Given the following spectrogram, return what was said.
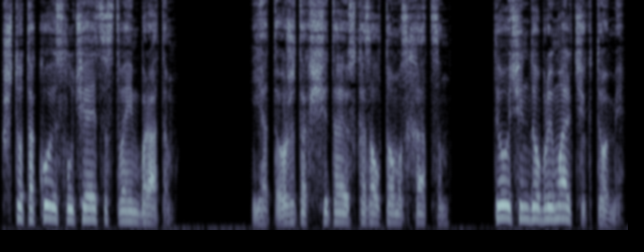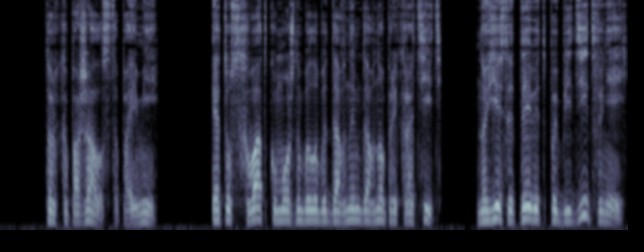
что такое случается с твоим братом». «Я тоже так считаю», — сказал Томас Хадсон. «Ты очень добрый мальчик, Томми. Только, пожалуйста, пойми, эту схватку можно было бы давным-давно прекратить, но если Дэвид победит в ней,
